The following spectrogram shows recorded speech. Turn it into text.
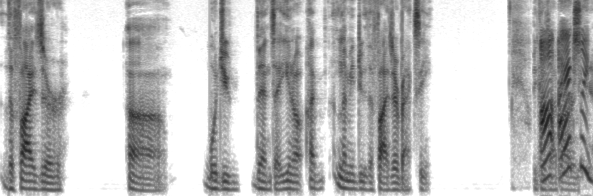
the Pfizer uh, would you then say, you know, I, let me do the Pfizer vaccine? Uh, I actually,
